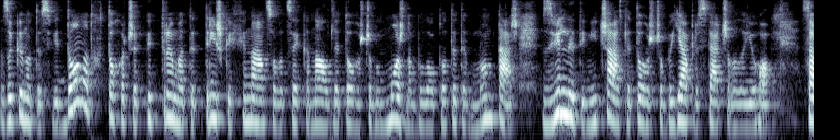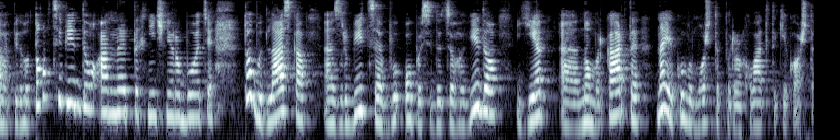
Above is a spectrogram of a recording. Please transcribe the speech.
закинути свій донат, хто хоче підтримати трішки фінансово цей канал для того, щоб можна було оплатити монтаж, звільнити мій час для того, щоб я присвячувала його саме підготовці відео, а не технічній роботі, то, будь ласка, е, зробіть це в описі до цього відео. Є е, номер карти, на яку ви можете перерахувати такі кошти.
